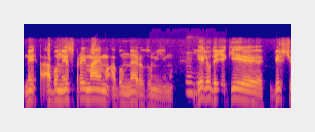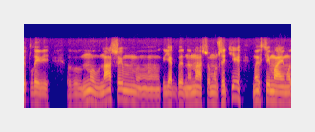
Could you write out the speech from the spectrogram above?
не, або не сприймаємо, або не розуміємо. Мгм. Є люди, які більш чутливі. Ну, нашим, е, якби на нашому житті ми всі маємо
